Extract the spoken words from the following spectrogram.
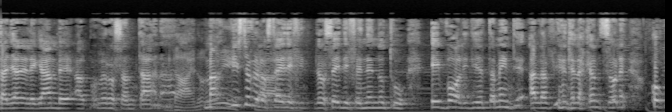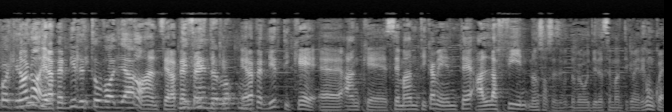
tagliare le gambe al povero Santana, Dai, no- ma visto che lo stai, defi- lo stai difendendo tu e voli direttamente alla fine della canzone o qualche No, no, era per dirti che tu voglia No, anzi, era per dirti difenderlo. che, era per dirti che eh, anche semanticamente alla fine, non so se dovevo dire semanticamente, comunque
